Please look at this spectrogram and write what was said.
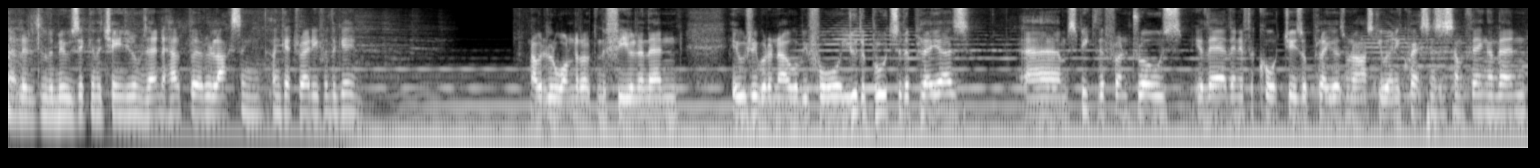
A little of the music in the changing rooms then to help uh, relax and, and get ready for the game have a little wander out in the field and then usually about an hour before. You do the boots of the players um, speak to the front rows. You're there then if the coaches or players want to ask you any questions or something and then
